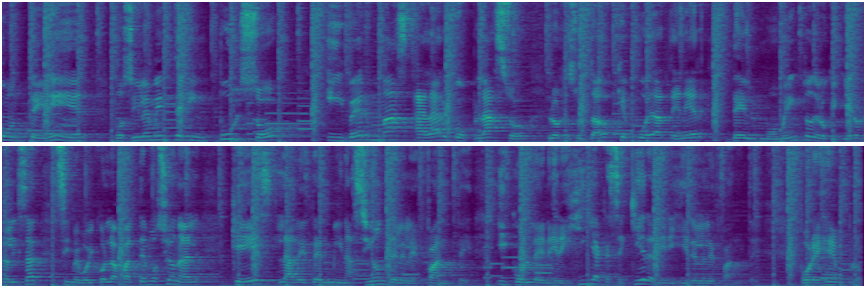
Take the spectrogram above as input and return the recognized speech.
contener posiblemente el impulso y ver más a largo plazo los resultados que pueda tener del momento de lo que quiero realizar si me voy con la parte emocional, que es la determinación del elefante y con la energía que se quiere dirigir el elefante. Por ejemplo,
